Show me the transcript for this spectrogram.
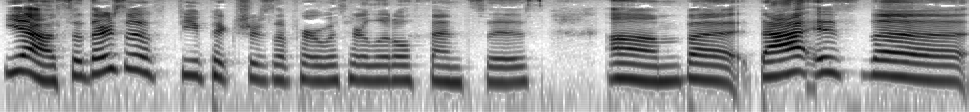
Yeah. So there's a few pictures of her with her little fences. Um, but that is the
